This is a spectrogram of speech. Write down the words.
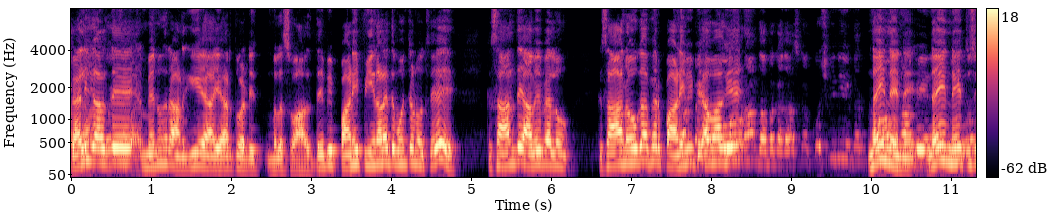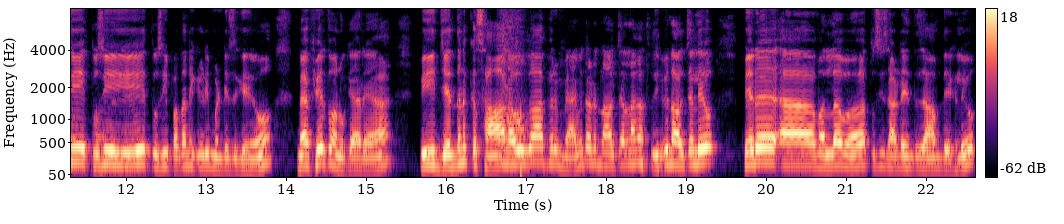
ਪਹਿਲੀ ਗੱਲ ਤੇ ਮੈਨੂੰ ਹੈਰਾਨਗੀ ਆ ਯਾਰ ਤੁਹਾਡੀ ਮਤਲਬ ਸਵਾਲ ਤੇ ਵੀ ਪਾਣੀ ਪੀਣ ਵਾਲੇ ਤੇ ਪਹੁੰਚਣ ਉੱਥੇ। ਕਿਸਾਨ ਤੇ ਆਵੇ ਪਹਿਲੋਂ। ਕਿਸਾਨ ਹੋਊਗਾ ਫਿਰ ਪਾਣੀ ਵੀ ਪਿਆਵਾਂਗੇ। ਨਹੀਂ ਨਹੀਂ ਨਹੀਂ ਨਹੀਂ ਨਹੀਂ ਤੁਸੀਂ ਤੁਸੀਂ ਤੁਸੀਂ ਪਤਾ ਨਹੀਂ ਕਿਹੜੀ ਮੰਡੀ 'ਚ ਗਏ ਹੋ। ਮੈਂ ਫਿਰ ਤੁਹਾਨੂੰ ਕਹਿ ਰਿਹਾ ਵੀ ਜਿਸ ਦਿਨ ਕਿਸਾਨ ਆਊਗਾ ਫਿਰ ਮੈਂ ਵੀ ਤੁਹਾਡੇ ਨਾਲ ਚੱਲਾਂਗਾ ਤੁਸੀਂ ਵੀ ਨਾਲ ਚੱਲਿਓ। ਫਿਰ ਮਤਲਬ ਤੁਸੀਂ ਸਾਡੇ ਇੰਤਜ਼ਾਮ ਦੇਖ ਲਿਓ।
